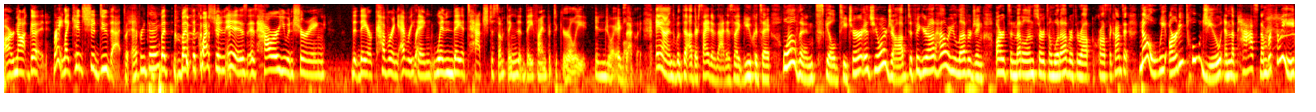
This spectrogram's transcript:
are not good. Right. Like kids should do that. But every day, But but the question is is how are you ensuring that they are covering everything when they attach to something that they find particularly enjoyable? Exactly. And with the other side of that is like you could say, well then, skilled teacher, it's your job to figure out how are you leveraging arts and metal inserts and whatever throughout across the content. No, we already told you in the past number 3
